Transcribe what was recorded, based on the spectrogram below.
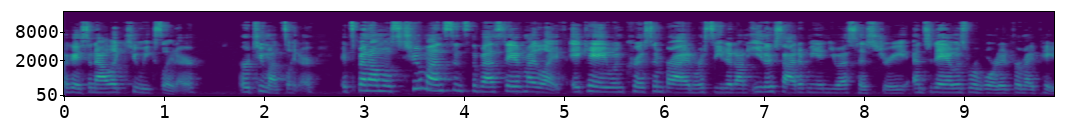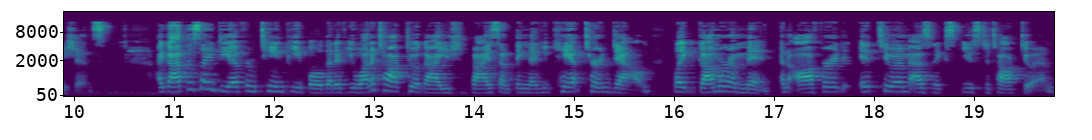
Okay, so now like two weeks later, or two months later. It's been almost two months since the best day of my life, aka when Chris and Brian were seated on either side of me in US history, and today I was rewarded for my patience. I got this idea from teen people that if you want to talk to a guy, you should buy something that he can't turn down, like gum or a mint, and offered it to him as an excuse to talk to him.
